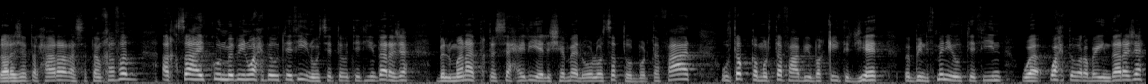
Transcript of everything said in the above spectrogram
درجة الحرارة ستنخفض أقصاها يكون ما بين 31 و 36 درجة بالمناطق الساحلية للشمال والوسط والمرتفعات وتبقى مرتفعة ببقية الجهات ما بين 38 و 41 درجة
